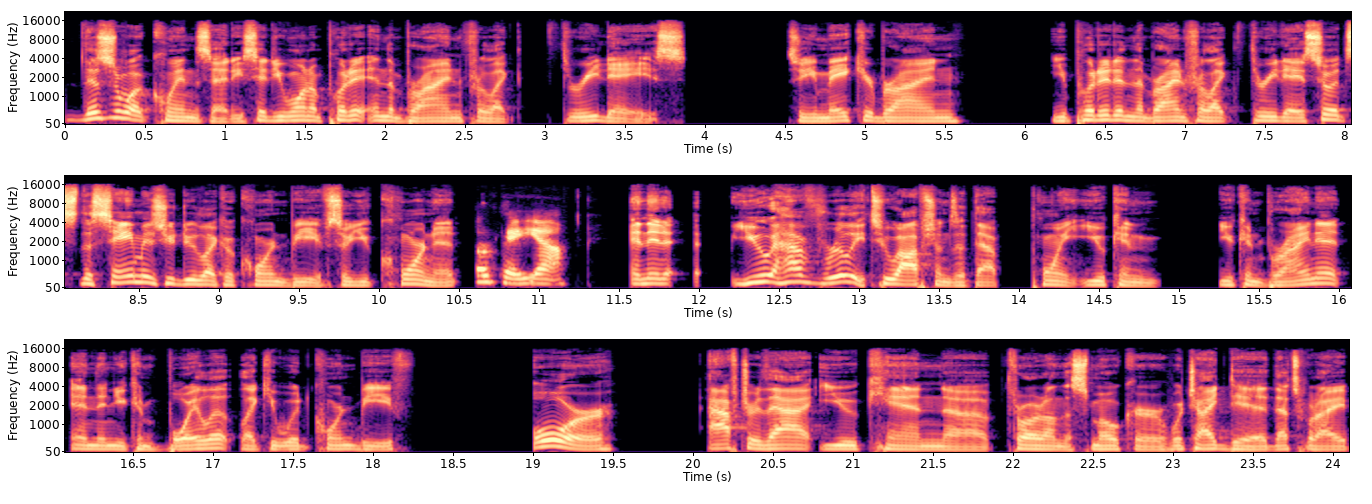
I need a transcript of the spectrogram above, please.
this is what Quinn said. He said you want to put it in the brine for like three days. So you make your brine, you put it in the brine for like three days. So it's the same as you do like a corned beef. So you corn it. Okay, yeah. And then uh, you have really two options at that point. You can you can brine it and then you can boil it like you would corned beef, or after that you can uh, throw it on the smoker which i did. That's what i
